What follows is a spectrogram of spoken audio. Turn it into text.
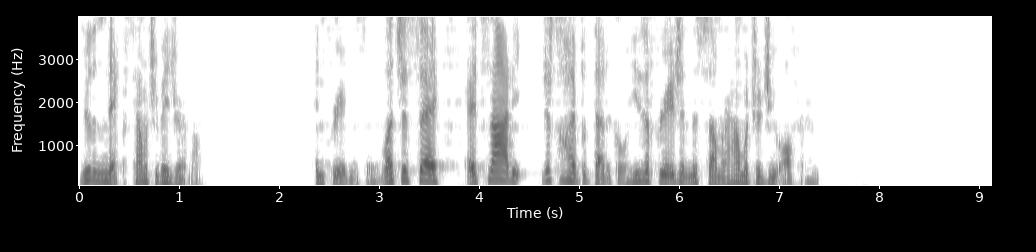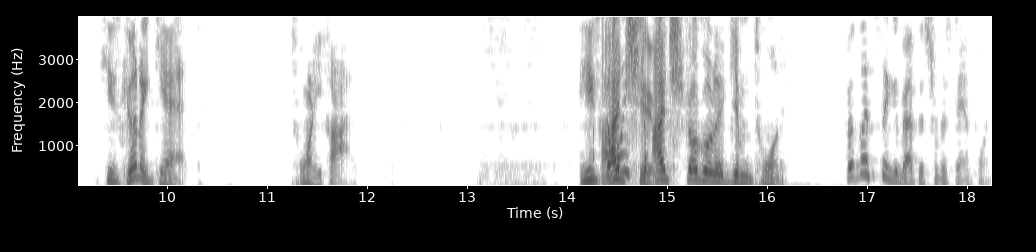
You're the Knicks. How much would you pay Draymond in free agency? Let's just say it's not just a hypothetical. He's a free agent this summer. How much would you offer him? He's gonna get 25. He's going I'd, to. I'd struggle to give him 20. But let's think about this from a standpoint.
